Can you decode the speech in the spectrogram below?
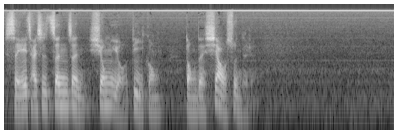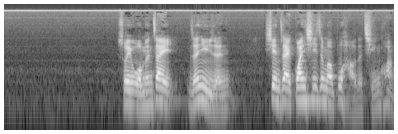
谁才是真正兄友弟恭、懂得孝顺的人。所以我们在人与人现在关系这么不好的情况。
